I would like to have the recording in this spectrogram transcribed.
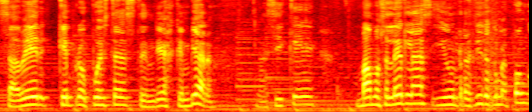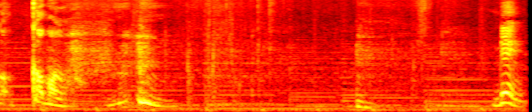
saber qué propuestas tendrías que enviar. Así que vamos a leerlas y un ratito que me pongo cómodo. Bien,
